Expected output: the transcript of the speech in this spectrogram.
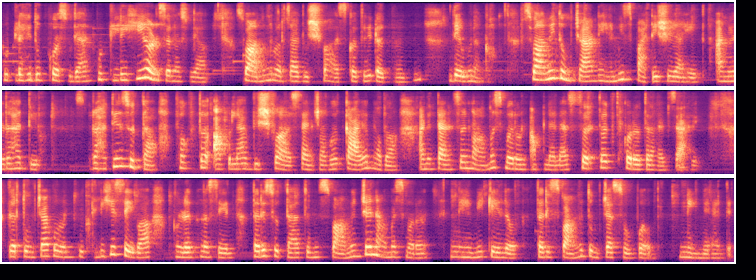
कुठलंही दुःख असू द्या कुठलीही अडचण असू द्या स्वामींवरचा विश्वास कधी डगमगू देऊ नका. स्वामी तुमच्या नेहमीच पाठीशी आहेत आणि राहतील. राहतील सुद्धा फक्त आपला विश्वास त्यांच्यावर कायम हवा आणि त्यांचं नामस्मरण आपल्याला सतत करत राहायचं आहे. जर तुमच्याकडून कुठलीही सेवा घडत नसेल तरी सुद्धा तुम्ही स्वामींचे नामस्मरण नेहमी केलं तरी स्वामी तुमच्यासोबत नेहमी राहते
